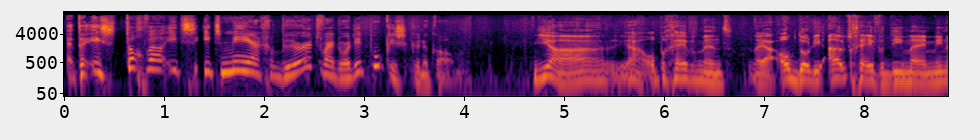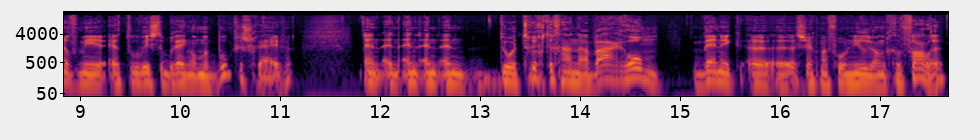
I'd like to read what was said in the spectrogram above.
Er is toch wel iets, iets meer gebeurd... waardoor dit boek is kunnen komen. Ja, ja, op een gegeven moment... Nou ja, ook door die uitgever die mij min of meer ertoe wist te brengen... om een boek te schrijven. En, en, en, en, en door terug te gaan naar waarom ben ik uh, uh, zeg maar voor Neil Young gevallen...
